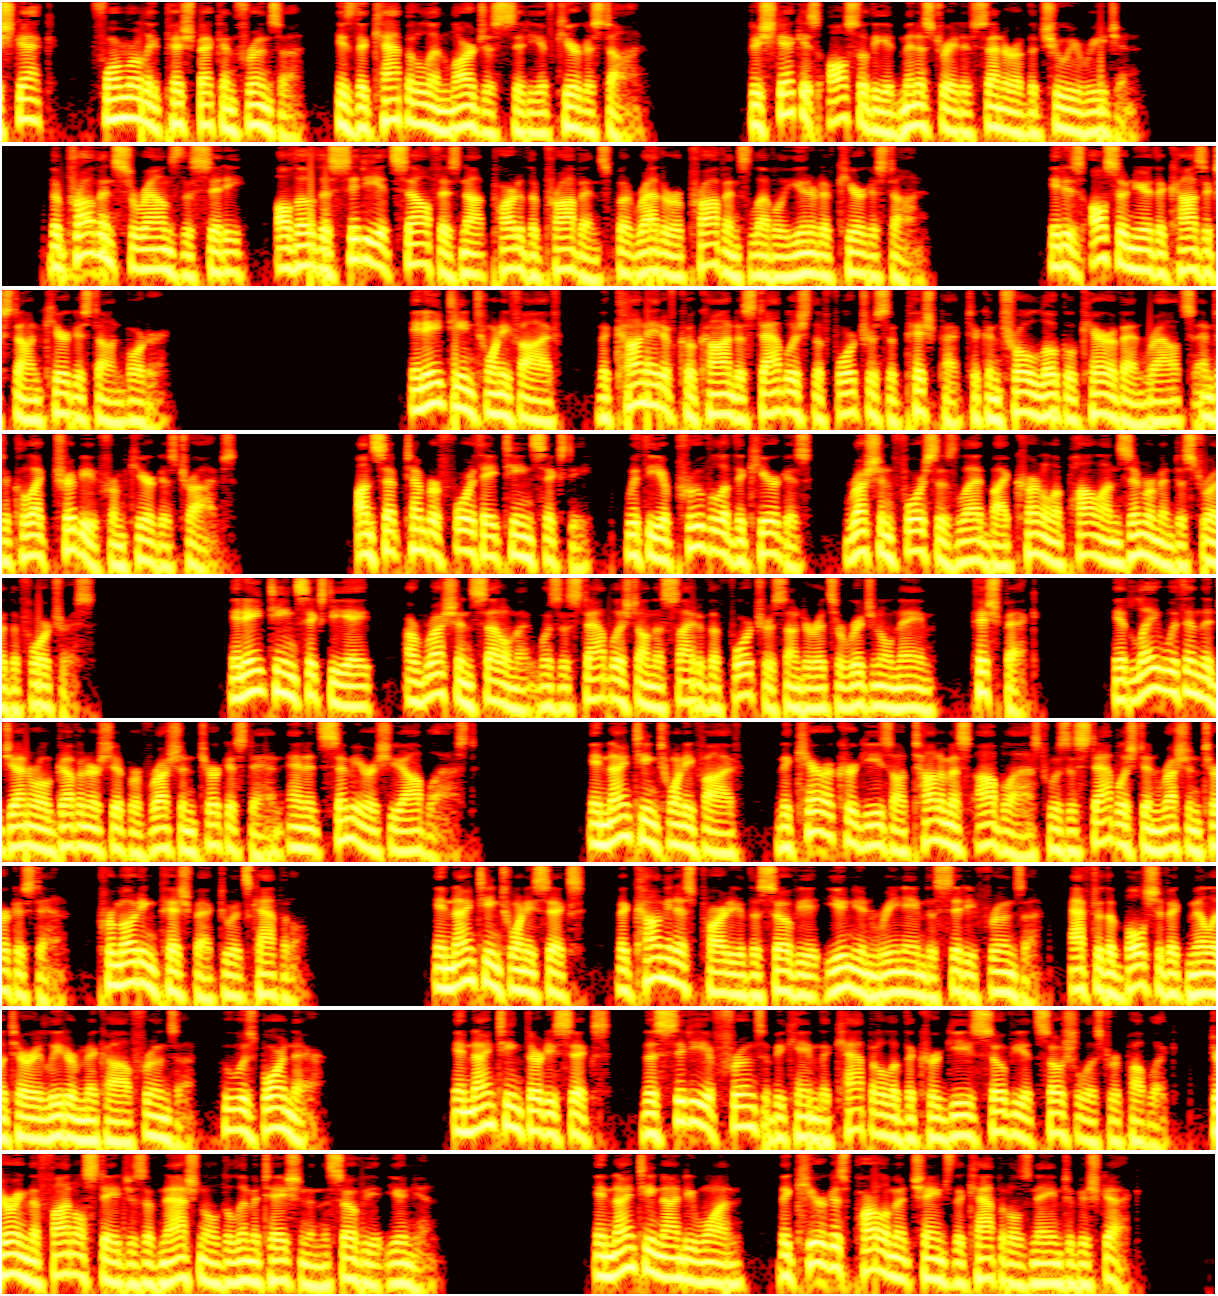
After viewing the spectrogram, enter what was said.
Bishkek, formerly Pishpek and Frunze, is the capital and largest city of Kyrgyzstan. Bishkek is also the administrative center of the Chui region. The province surrounds the city, although the city itself is not part of the province but rather a province level unit of Kyrgyzstan. It is also near the Kazakhstan Kyrgyzstan border. In 1825, the Khanate of Kokand established the fortress of Pishpek to control local caravan routes and to collect tribute from Kyrgyz tribes. On September 4, 1860, with the approval of the Kyrgyz, Russian forces led by Colonel Apollon Zimmermann destroyed the fortress. In 1868, a Russian settlement was established on the site of the fortress under its original name, Pishpek. It lay within the general governorship of Russian Turkestan and its Semirechye Oblast. In 1925, the Kara-Kirghiz Autonomous Oblast was established in Russian Turkestan, promoting Pishpek to its capital. In 1926, the Communist Party of the Soviet Union renamed the city Frunze, after the Bolshevik military leader Mikhail Frunze, who was born there. In 1936, the city of Frunze became the capital of the Kirghiz Soviet Socialist Republic, during the final stages of national delimitation in the Soviet Union. In 1991, the Kyrgyz parliament changed the capital's name to Bishkek.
